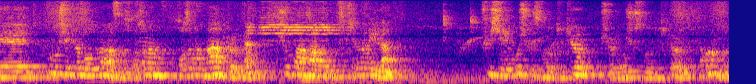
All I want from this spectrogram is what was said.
E, bu şekilde dolduramazsınız. O zaman o zaman ne yapıyorum ben? Şu parmağımın kenarıyla fişeğin uç kısmını tutuyorum. Şöyle uç kısmını tutuyorum. Tamam mı?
